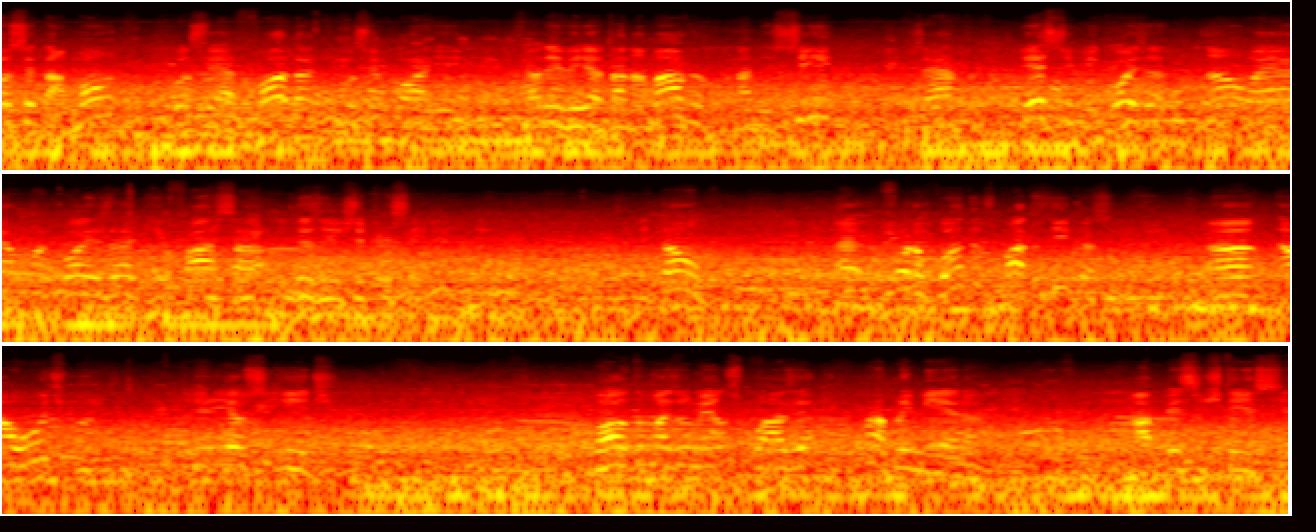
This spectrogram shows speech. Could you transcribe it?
você tá bom, que você é foda, que você pode, já deveria estar na Marvel, na DC, certo? Esse tipo de coisa não é uma coisa que faça o desenhista crescer. Então, foram quantas? Quatro dicas? Ah, a última diria o seguinte, volto mais ou menos quase para a primeira. A persistência,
